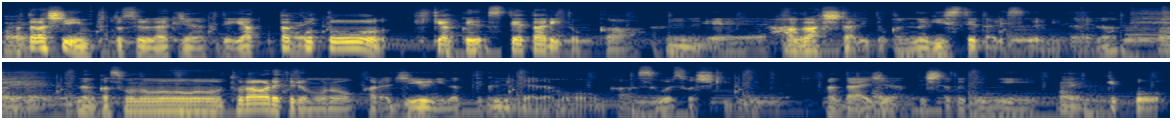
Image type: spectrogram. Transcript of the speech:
はい新しいインプットするだけじゃなくて、やったことを棄却捨てたりとか、うん。はいえー剥がしたりとか脱ぎ捨てたりするみたいな、はいはい。なんかその、囚われてるものから自由になっていくみたいなものがすごい組織に見て、まあ、大事だってしたときに、はい。結構、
